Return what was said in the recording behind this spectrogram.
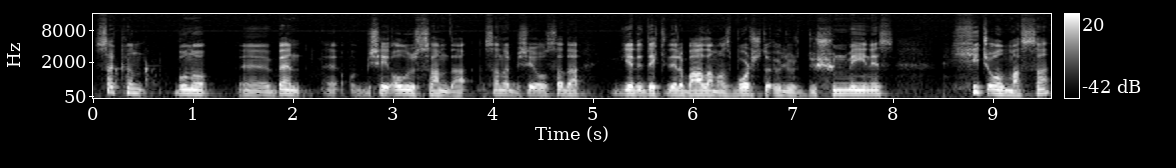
Sakın bunu e, ben e, bir şey olursam da sana bir şey olsa da geridekileri bağlamaz, borç da ölür düşünmeyiniz. Hiç olmazsa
